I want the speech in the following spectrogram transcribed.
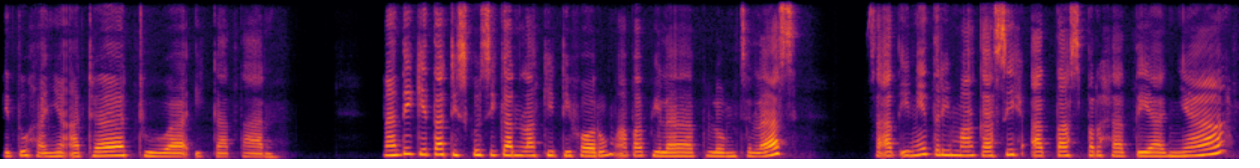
itu hanya ada dua ikatan. Nanti kita diskusikan lagi di forum apabila belum jelas. Saat ini terima kasih atas perhatiannya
